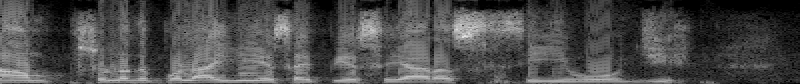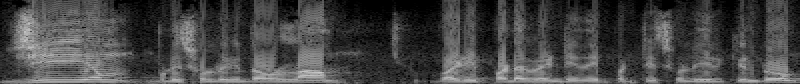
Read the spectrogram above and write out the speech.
நாம் சொன்னது போல் IAS IPS CRS CEO G GM இப்படி சொல்கின்றவெல்லாம் வழிபட வேண்டியதை பற்றி சொல்லியிருக்கின்றோம்.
